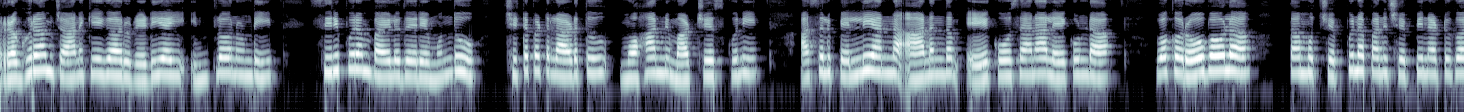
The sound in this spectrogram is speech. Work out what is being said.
రఘురాం జానకి గారు రెడీ అయి ఇంట్లో నుండి సిరిపురం బయలుదేరే ముందు చిటపటలాడుతూ మొహాన్ని మార్చేసుకుని అసలు పెళ్ళి అన్న ఆనందం ఏ కోసానా లేకుండా ఒక రోబోలా తాము చెప్పిన పని చెప్పినట్టుగా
